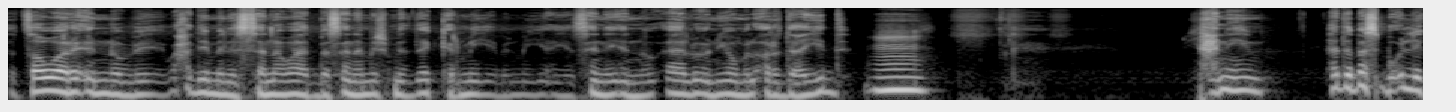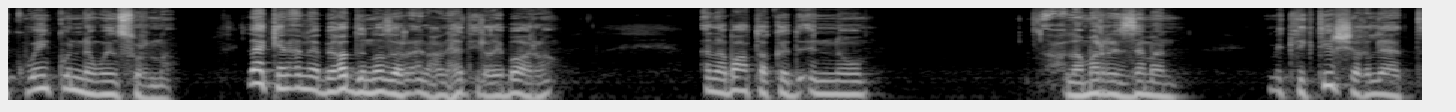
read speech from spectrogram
تتصوري إنه بوحده من السنوات بس أنا مش متذكر 100% أي سنة إنه قالوا إنه يوم الأرض عيد. مم. يعني هذا بس بقول لك وين كنا وين صرنا. لكن أنا بغض النظر أنا عن هذه العبارة أنا بعتقد إنه على مر الزمن مثل كتير شغلات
